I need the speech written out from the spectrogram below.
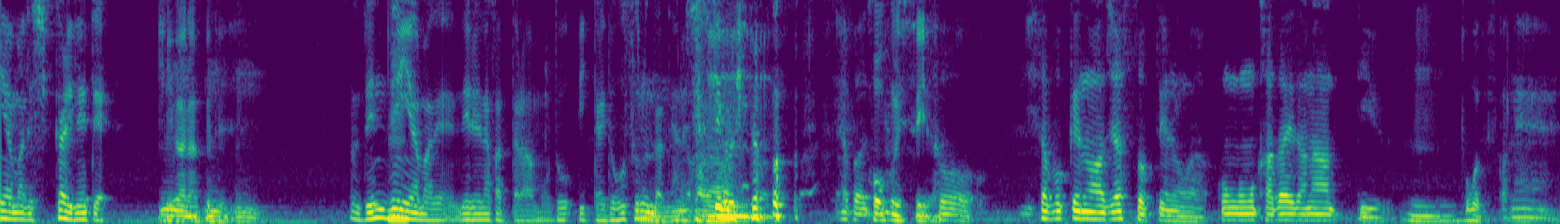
夜までしっかり寝て、気が楽です。うん前々夜まで寝れなかったらもうどう一体どうするんだって話になってくるけど。やっぱ興奮しすぎた。そう時差ボケのアジャストっていうのが今後も課題だなっていううん。とこですかね。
